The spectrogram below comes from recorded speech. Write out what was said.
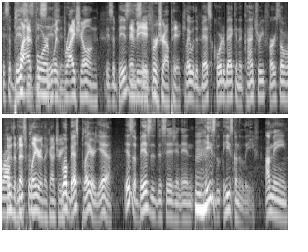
It's a business platform with. Bryce Young It's a business NBA decision. first round pick. Play with the best quarterback in the country, first overall. Play with the He's best gonna- player in the country. Well, best player, yeah. It's a business decision, and Mhm. he's he's gonna leave. I mean,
